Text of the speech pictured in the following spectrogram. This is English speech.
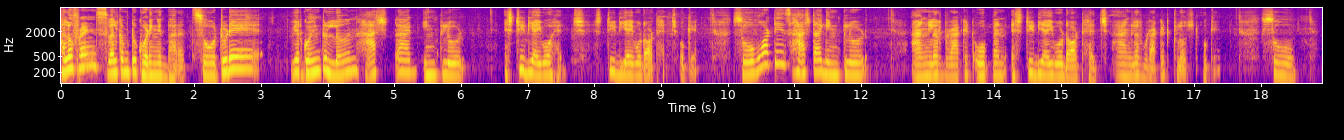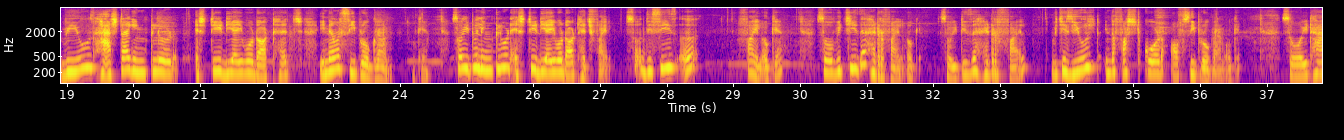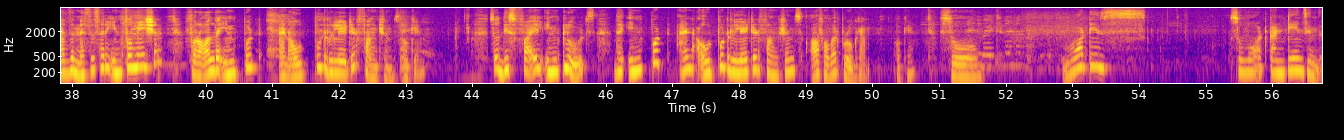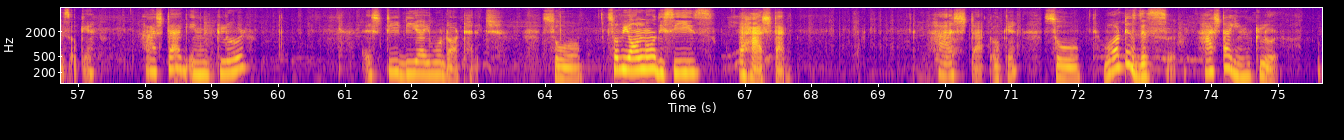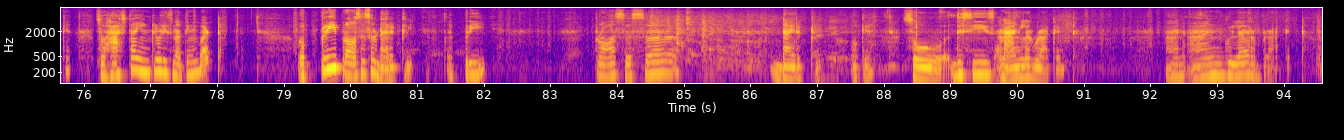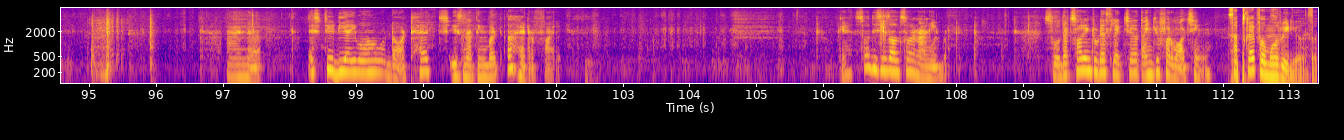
Hello friends, welcome to Coding with Bharath. So today we are going to learn hashtag include stdioh stdio.h okay? So what is hashtag include? Angular bracket open stdio.h angular bracket closed okay? So we use hashtag include stdio.h in our c program okay? So it will include stdio.h file. So this is a file okay so which is a header file okay. So it is a header file which is used in the first code of c program okay. So it has the necessary information for all the input and output related functions okay. So this file includes the input and output related functions of our program okay. So what is so what contains in this okay? Hashtag include stdio.h so so we all know this is a hashtag. Hashtag okay. So what is this hashtag include? Okay. So hashtag include is nothing but a pre-processor directory a pre-processor directory okay. So this is an angular bracket an angular bracket. And uh, stdio.h is nothing but a header file. Okay so this is also an angular bracket. So that's all in today's lecture. Thank you for watching. Subscribe for more videos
